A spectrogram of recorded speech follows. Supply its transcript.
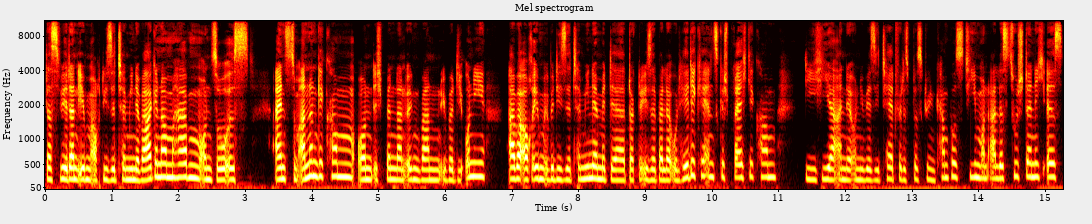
dass wir dann eben auch diese Termine wahrgenommen haben. Und so ist eins zum anderen gekommen und ich bin dann irgendwann über die Uni aber auch eben über diese Termine mit der Dr. Isabella Ulhedeke ins Gespräch gekommen, die hier an der Universität für das Plus Green Campus Team und alles zuständig ist.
